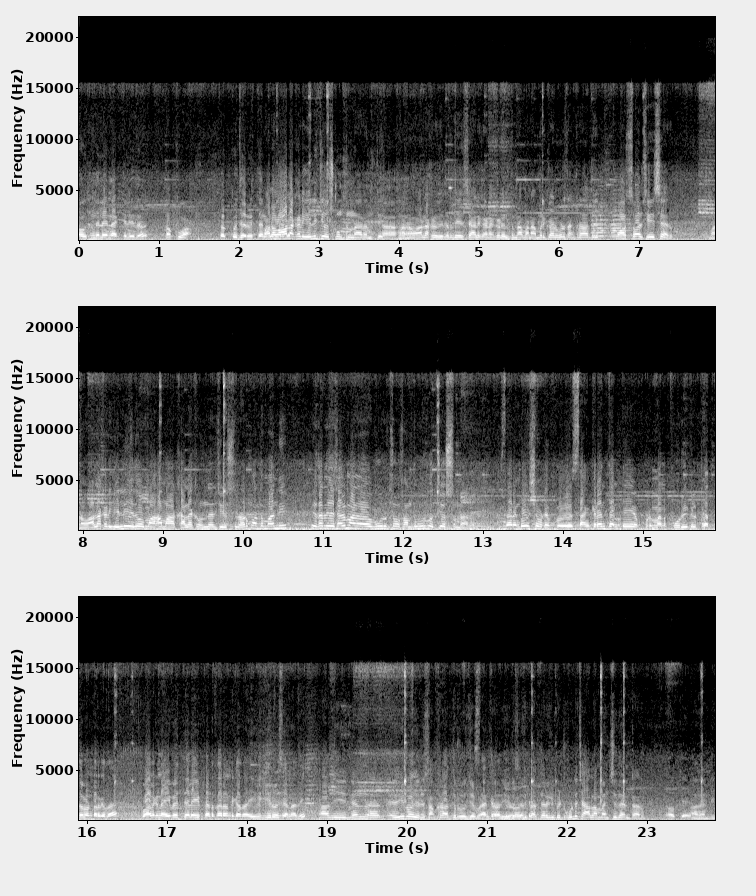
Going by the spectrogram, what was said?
అవుతుందిలే నాకు తెలియదు తక్కువ. తక్కువ జరుగుతుంది మన వాళ్ళు అక్కడికి వెళ్ళి చేసుకుంటున్నారు అంతే మన వాళ్ళు అక్కడ ఇతర దేశాలు కానీ అక్కడ వెళ్తున్నారు. మన అమెరికాలో కూడా సంక్రాంతి మహోత్సవాలు చేశారు. మన వాళ్ళు అక్కడికి వెళ్ళి ఏదో మహా మా కళకు ఉందని చేస్తున్నారు. కొంతమంది ఇతర దేశాలు మన ఊరు సొంత ఊరికి వచ్చేస్తున్నారు. సార్ ఇంకో విషయం ఇప్పుడు సంక్రాంతి అంటే ఇప్పుడు మన పూర్వీకులు పెద్దలు ఉంటారు కదా? వాళ్ళకి నైవేద్యాలు అవి పెడతారంట కదా? ఈ- రోజు అన్నది. అది నేను ఈ రోజు సంక్రాంతి రోజే. సంక్రాంతి ఈ రోజు రోజే. పెద్దలకి పెట్టుకుంటే చాలా మంచిది అంటారు. ఓకే. అదండి.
